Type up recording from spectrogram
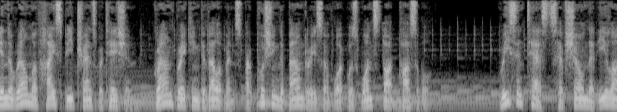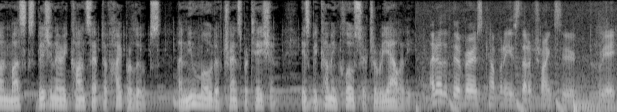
In the realm of high-speed transportation, groundbreaking developments are pushing the boundaries of what was once thought possible. Recent tests have shown that Elon Musk's visionary concept of hyperloops, a new mode of transportation, is becoming closer to reality. I know that there are various companies that are trying to create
